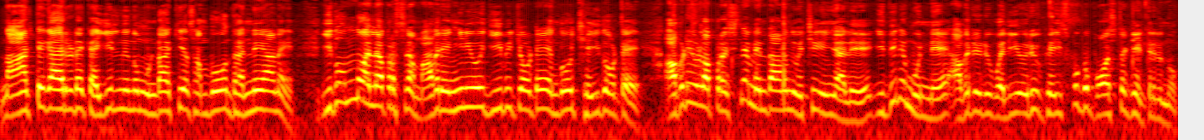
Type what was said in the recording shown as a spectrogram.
നാട്ടുകാരുടെ കയ്യിൽ നിന്നും ഉണ്ടാക്കിയ സംഭവം തന്നെയാണ്. ഇതൊന്നും അല്ല പ്രശ്നം. അവരെങ്ങനെയോ ജീവിച്ചോട്ടെ എന്തോ ചെയ്തോട്ടെ. അവിടെയുള്ള പ്രശ്നം എന്താണെന്ന് വെച്ച് കഴിഞ്ഞാൽ ഇതിനു മുന്നേ അവരൊരു വലിയൊരു ഫേസ്ബുക്ക് പോസ്റ്റൊക്കെ ഇട്ടിരുന്നു.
